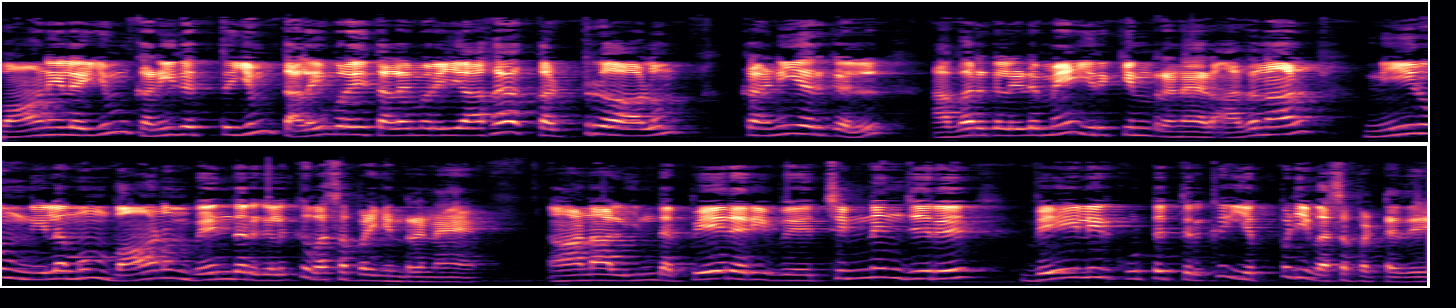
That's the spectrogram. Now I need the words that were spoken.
வானிலையும் கணிதத்தையும் தலைமுறை தலைமுறையாக கற்று ஆளும் கணியர்கள் அவர்களிடமே இருக்கின்றனர். அதனால் நீரும் நிலமும் வானும் வேந்தர்களுக்கு வசப்படுகின்றன. ஆனால் இந்த பேரறிவு சின்னஞ்சிறு வேளிர் கூட்டத்திற்கு எப்படி வசப்பட்டது?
